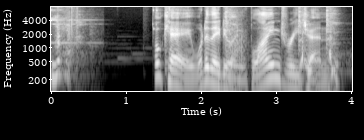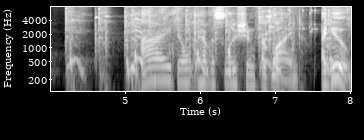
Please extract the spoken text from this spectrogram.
Yeah. Okay, what are they doing? Blind regen. I don't have a solution for blind. I do.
